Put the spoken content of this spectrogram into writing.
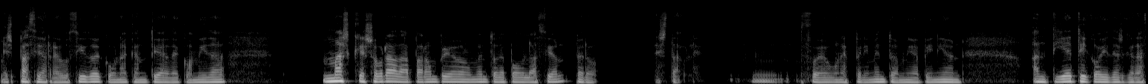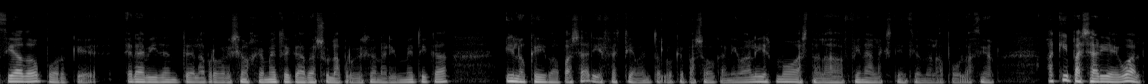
espacio reducido y con una cantidad de comida más que sobrada para un primer momento de población, pero estable. Mm, fue un experimento, en mi opinión, antiético y desgraciado porque era evidente la progresión geométrica versus la progresión aritmética y lo que iba a pasar y efectivamente lo que pasó canibalismo hasta la final extinción de la población. Aquí pasaría igual.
